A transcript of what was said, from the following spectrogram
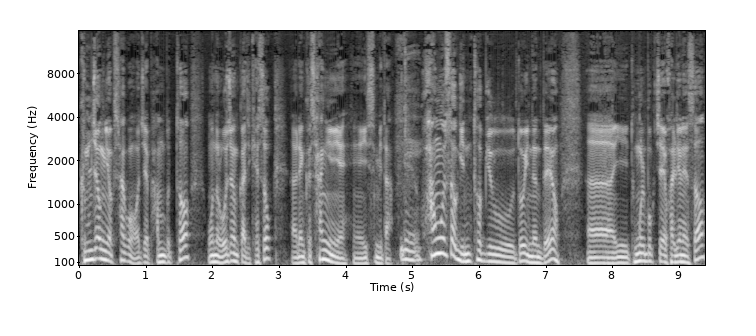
금정역 사고 어제 밤부터 오늘 오전까지 계속 랭크 상위에 예, 있습니다. 네. 황우석 인터뷰도 있는데요. 어, 이 동물복지에 관련해서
